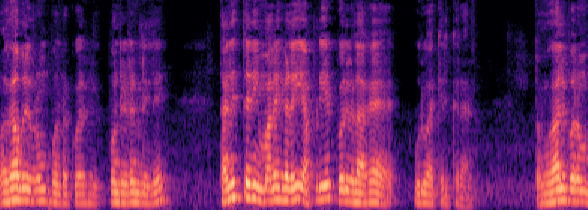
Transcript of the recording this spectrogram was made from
மகாபலிபுரம் போன்ற கோயில்கள் போன்ற இடங்களிலே தனித்தனி மலைகளை அப்படியே கோயில்களாக உருவாக்கியிருக்கிறார். இப்போ மகாபலிபுரம்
